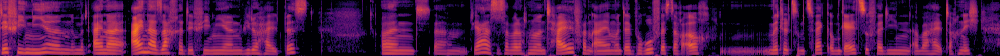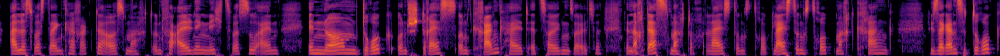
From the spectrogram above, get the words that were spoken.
definieren, mit einer, einer Sache definieren, wie du halt bist. Und ähm, ja, es ist aber doch nur ein Teil von einem und der Beruf ist doch auch Mittel zum Zweck, um Geld zu verdienen, aber halt doch nicht alles, was deinen Charakter ausmacht und vor allen Dingen nichts, was so einen enormen Druck und Stress und Krankheit erzeugen sollte. Denn auch das macht doch Leistungsdruck. Leistungsdruck macht krank. Dieser ganze Druck,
